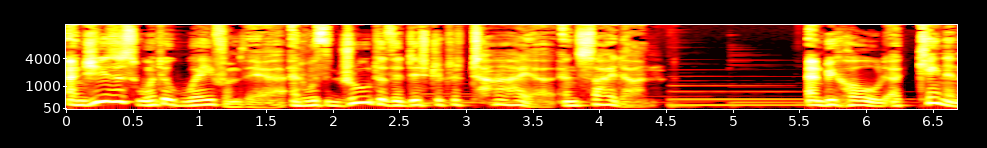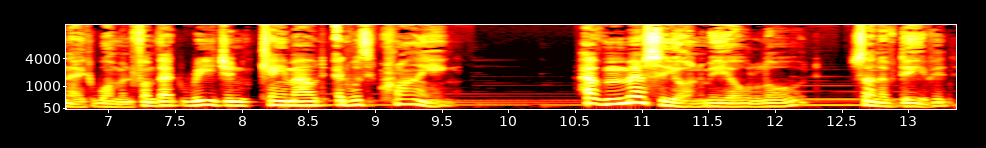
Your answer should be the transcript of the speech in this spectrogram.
And Jesus went away from there and withdrew to the district of Tyre and Sidon. And behold, a Canaanite woman from that region came out and was crying, Have mercy on me, O Lord, son of David.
